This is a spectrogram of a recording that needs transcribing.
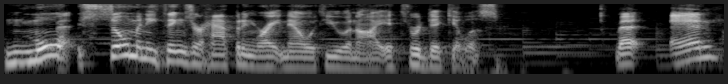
More, so many things are happening right now with you and I. It's ridiculous. Matt, and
